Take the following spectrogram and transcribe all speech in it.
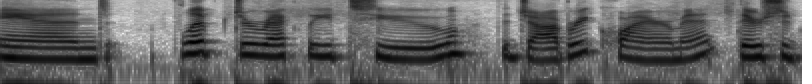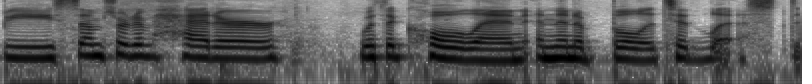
and flip directly to the job requirement. There should be some sort of header with a colon and then a bulleted list.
